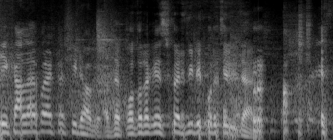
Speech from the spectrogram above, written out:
যে কালার পরে একটা শীট হবে। আচ্ছা কত টাকা স্কোয়ার ফিটে করেছেন এটা?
